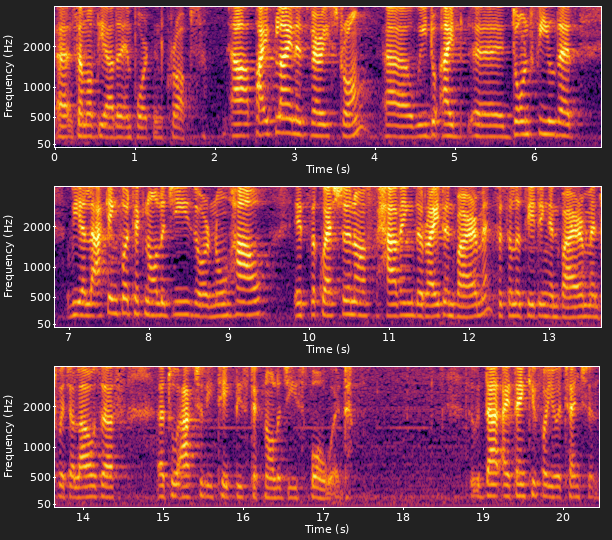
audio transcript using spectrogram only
uh, some of the other important crops. Our pipeline is very strong. Uh, we do, I uh, don't feel that we are lacking for technologies or know-how. It's a question of having the right environment, facilitating environment which allows us uh, to actually take these technologies forward. So with that, I thank you for your attention.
